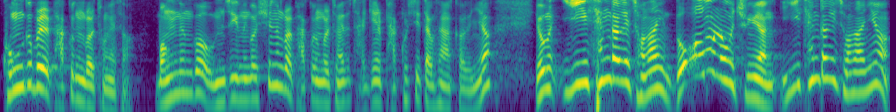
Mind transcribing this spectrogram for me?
공급을 바꾸는 걸 통해서 먹는 거, 움직이는 거, 쉬는 걸 바꾸는 걸 통해서 자기를 바꿀 수 있다고 생각하거든요. 여러분 이 생각의 전환이 너무 너무 중요한 이 생각의 전환이요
